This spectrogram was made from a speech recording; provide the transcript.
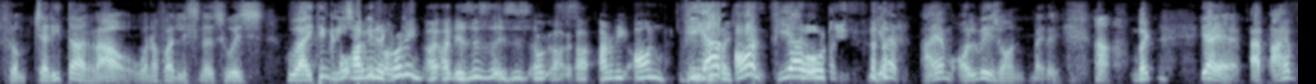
from Charita Rao, one of our listeners, who is who I think oh, are we recently found- recording Uh, uh, is this is this uh, uh, are we on We are on. We are Oh, on. okay. Yeah, I am always on, by the way. Huh. But yeah, yeah. I, I have.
